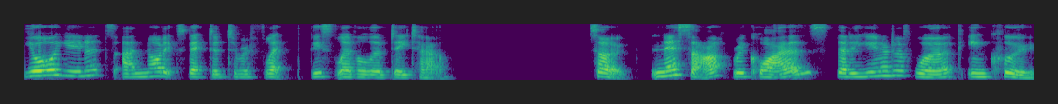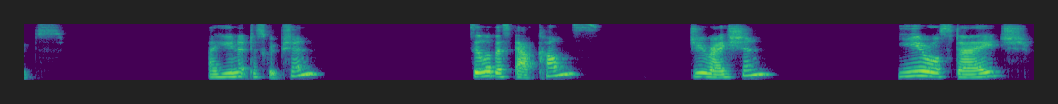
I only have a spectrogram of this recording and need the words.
Your units are not expected to reflect this level of detail. So NESA requires that a unit of work includes a unit description, syllabus outcomes, duration, year or stage,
